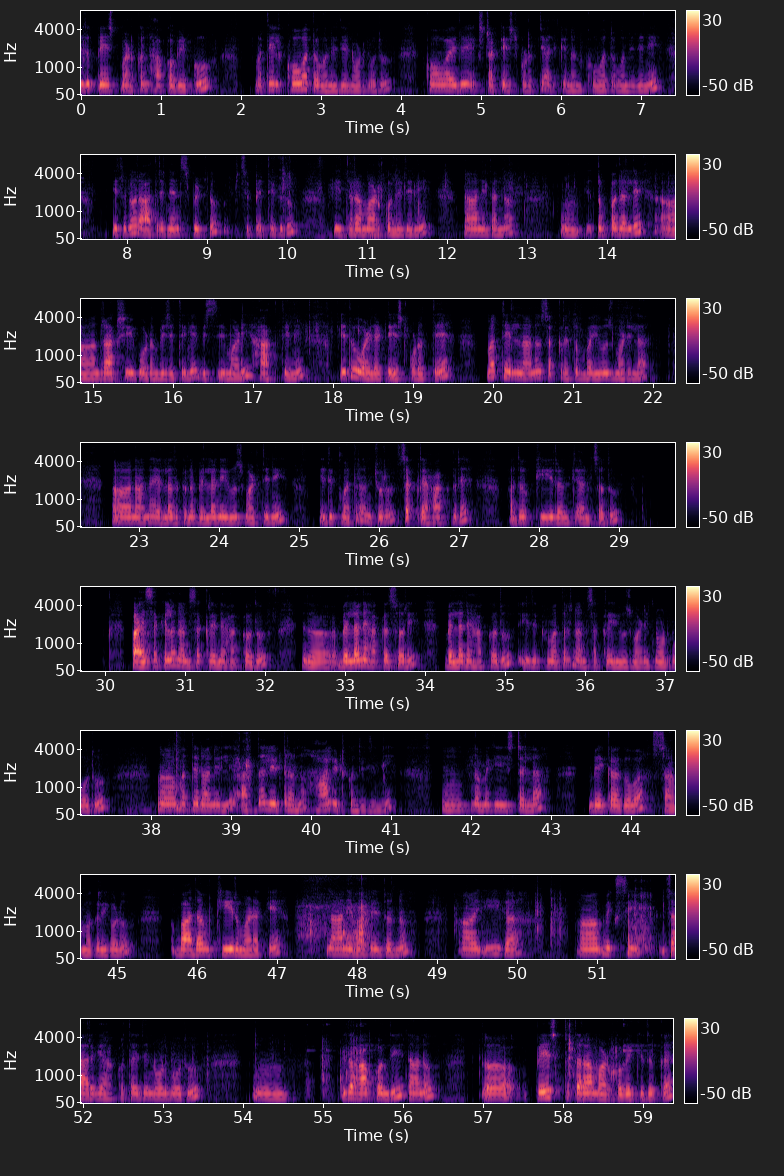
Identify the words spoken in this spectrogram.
ಇದು ಪೇಸ್ಟ್ ಮಾಡ್ಕೊಂಡು ಹಾಕೋಬೇಕು. ಮತ್ತು ಇಲ್ಲಿ ಖೋವಾ ತೊಗೊಂಡಿದ್ದೀನಿ ನೋಡ್ಬೋದು. ಖೋವ ಇದು ಎಕ್ಸ್ಟ್ರಾ ಟೇಸ್ಟ್ ಕೊಡುತ್ತೆ. ಅದಕ್ಕೆ ನಾನು ಖೋವಾ ತೊಗೊಂಡಿದ್ದೀನಿ. ಇದನ್ನು ರಾತ್ರಿ ನೆನೆಸ್ಬಿಟ್ಟು ಸಿಪ್ಪೆ ತೆಗೆದು ಈ ಥರ ಮಾಡ್ಕೊಂಡಿದ್ದೀನಿ. ನಾನು ಇದನ್ನು ತುಪ್ಪದಲ್ಲಿ ದ್ರಾಕ್ಷಿ ಗೋಡಂಬಿ ಜೊತೆಗೆ ಬಿಸಿ ಮಾಡಿ ಹಾಕ್ತೀನಿ. ಇದು ಒಳ್ಳೆ ಟೇಸ್ಟ್ ಕೊಡುತ್ತೆ. ಮತ್ತು ಇಲ್ಲಿ ನಾನು ಸಕ್ಕರೆ ತುಂಬ ಯೂಸ್ ಮಾಡಿಲ್ಲ. ನಾನು ಎಲ್ಲದಕ್ಕೂ ಬೆಲ್ಲನೇ ಯೂಸ್ ಮಾಡ್ತೀನಿ. ಇದಕ್ಕೆ ಮಾತ್ರ ಒಂಚೂರು ಸಕ್ಕರೆ ಹಾಕಿದ್ರೆ ಅದು ಖೀರಂತೆ ಅನಿಸೋದು. ಪಾಯಸಕ್ಕೆಲ್ಲ ನಾನು ಸಕ್ಕರೆನೇ ಹಾಕೋದು. ಇದು ಬೆಲ್ಲನೇ ಹಾಕೋದು ಸಾರಿ ಬೆಲ್ಲನೇ ಹಾಕೋದು. ಇದಕ್ಕೆ ಮಾತ್ರ ನಾನು ಸಕ್ಕರೆ ಯೂಸ್ ಮಾಡಿದ್ದು ನೋಡ್ಬೋದು. ಮತ್ತು ನಾನಿಲ್ಲಿ ಅರ್ಧ ಲೀಟ್ರನ್ನು ಹಾಲು ಇಟ್ಕೊಂಡಿದ್ದೀನಿ. ನಮಗೆ ಇಷ್ಟೆಲ್ಲ. ಬೇಕಾಗುವ ಸಾಮಗ್ರಿಗಳು. ಬಾದಾಮ್ ಖೀರ್ ಮಾಡೋಕ್ಕೆ ನಾನಿವಾಗ ಇದನ್ನು ಈಗ ಮಿಕ್ಸಿ ಜಾರಿಗೆ ಹಾಕೋತಾ ಇದ್ದೀನಿ ನೋಡ್ಬೋದು. ಇದು ಹಾಕ್ಕೊಂಡು ನಾನು ಪೇಸ್ಟ್ ಥರ ಮಾಡ್ಕೋಬೇಕು ಇದಕ್ಕೆ.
